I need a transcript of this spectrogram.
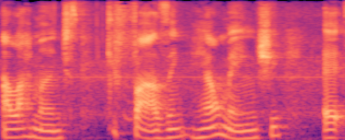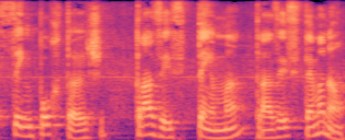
alarmantes que fazem realmente é, ser importante trazer esse tema, trazer esse tema não,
